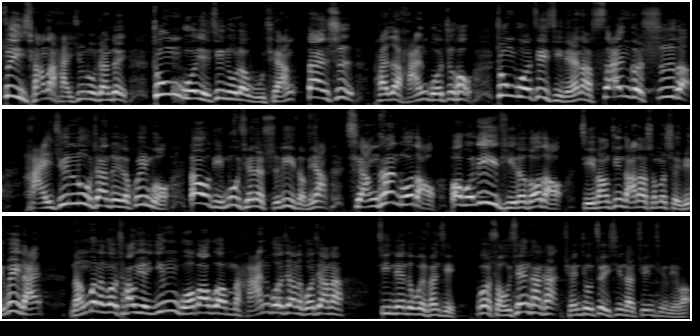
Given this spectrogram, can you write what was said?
最强的海军陆战队。中国也进入了五强，但是排在韩国之后。中国这几年呢，三个师的海军陆战队的规模，到底目前的实力怎么样？抢滩夺岛，包括立体的夺岛，解放军达到什么水平？未来能不能够超越英国，包括我们韩国这样的国家呢？今天都会分析。不过首先看看全球最新的军情谍报。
